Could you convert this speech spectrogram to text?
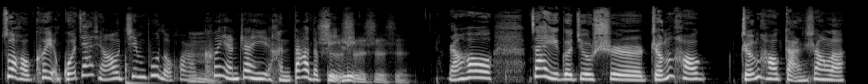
做好科研，国家想要进步的话，科研占一很大的比例。是是是。然后再一个就是正好。正好赶上了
